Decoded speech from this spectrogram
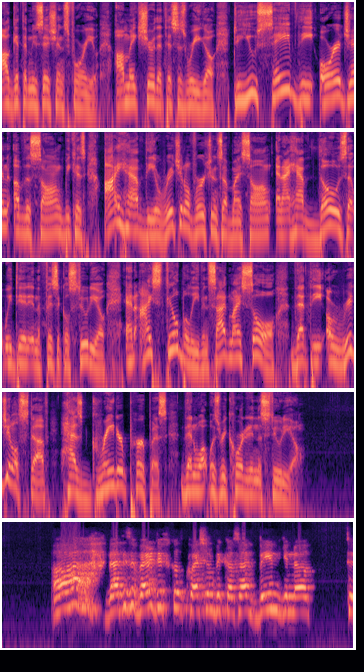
I'll get the musicians for you. I'll make sure that this is where you go. Do you save the origin of the song? Because I have the original versions of my song and I have those that we did in the physical studio. And I still believe inside my soul that the original stuff has greater purpose than what was recorded in the studio. Ah, that is a very difficult question because I've been, you know, to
